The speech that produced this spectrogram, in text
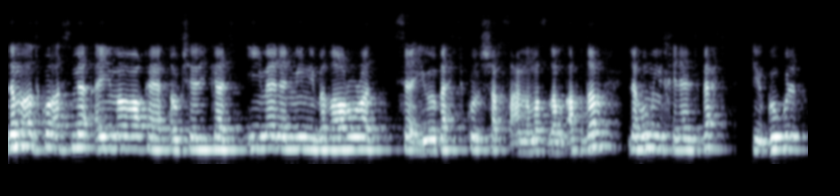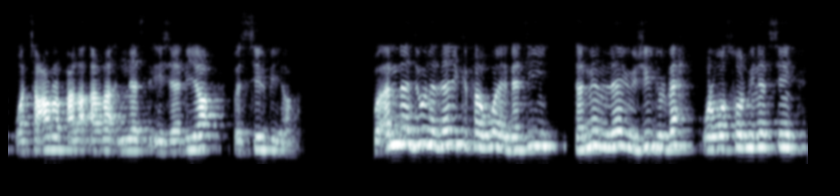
لم أذكر أسماء أي مواقع أو شركات إيمانا مني بضرورة سعي وبحث كل شخص عن المصدر الأفضل له من خلال البحث في جوجل والتعرف على آراء الناس الإيجابية والسلبية. وأما دون ذلك فهو بديهي فمن لا يجيد البحث والوصول بنفسه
